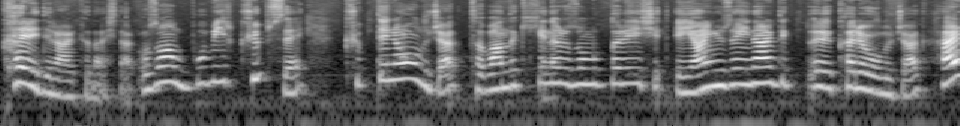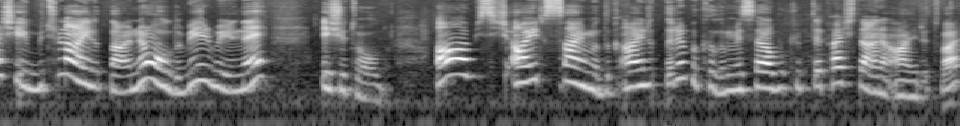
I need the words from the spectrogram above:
karedir arkadaşlar. O zaman bu bir küpse küpte ne olacak? Tabandaki kenar uzunlukları eşit. E yan yüzeyler dik, e, kare olacak. Her şey bütün ayrıtlar ne oldu? Birbirine eşit oldu. Aa biz hiç ayrıt saymadık. Ayrıtlara bakalım. Mesela bu küpte kaç tane ayrıt var?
